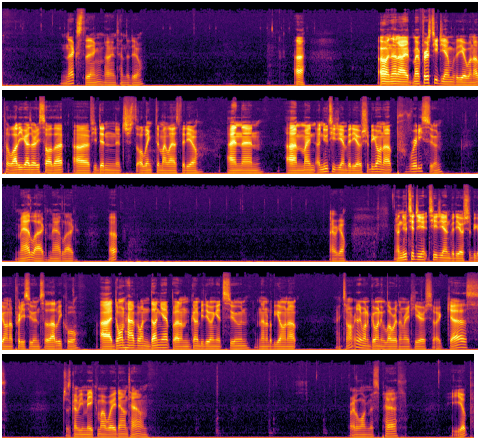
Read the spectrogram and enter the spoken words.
next thing that I intend to do. Ah. Oh, and then I my first TGM video went up. A lot of you guys already saw that. Uh, if you didn't, it's just a link to my last video. And then um, my a new TGM video should be going up pretty soon. Mad lag, mad lag. Oh. There we go. A new TG TGN video should be going up pretty soon, so that'll be cool. I don't have one done yet, but I'm going to be doing it soon, and then it'll be going up. I don't really want to go any lower than right here, so I guess I'm just going to be making my way downtown. Right along this path. Yep.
